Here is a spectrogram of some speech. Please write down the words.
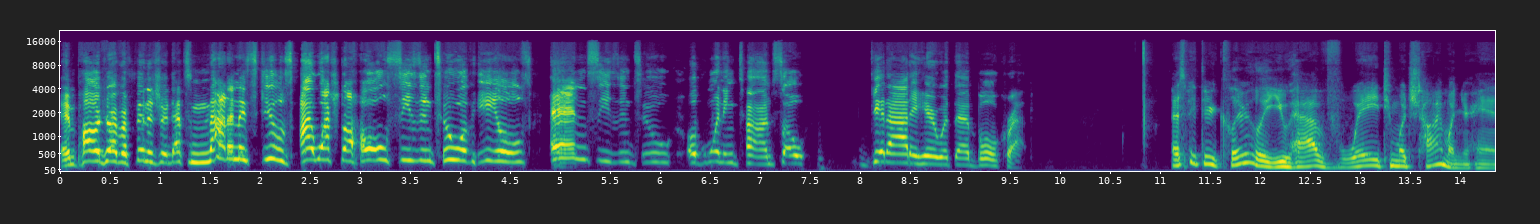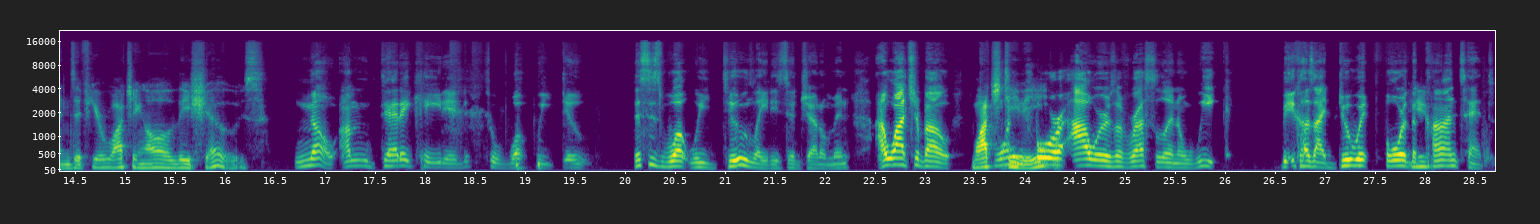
and Power Driver finisher. That's not an excuse. I watched the whole season two of Heels and season two of Winning Time. So get out of here with that bull crap. SP3, clearly you have way too much time on your hands if you're watching all of these shows. No, I'm dedicated to what we do. This is what we do, ladies and gentlemen. I watch about Watch TV. 24 hours of wrestling a week because I do it for the content.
